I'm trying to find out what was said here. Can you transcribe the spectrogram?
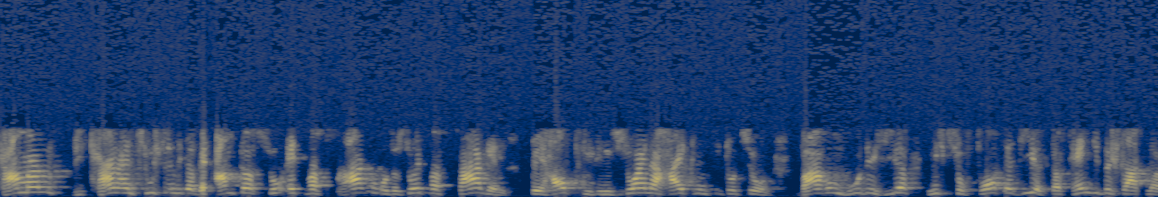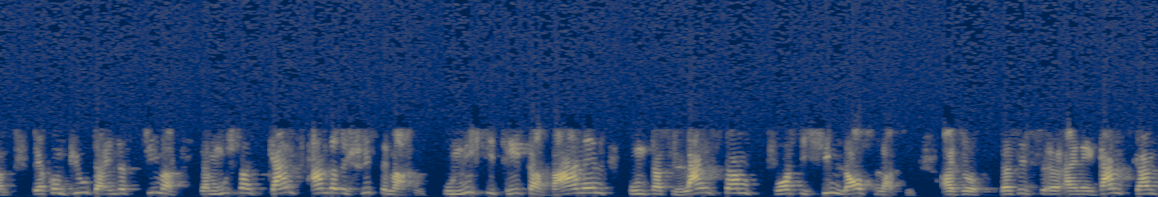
kann man, wie kann ein zuständiger Beamter so etwas fragen oder so etwas sagen, behaupten in so einer heiklen Situation? Warum wurde hier nicht sofort agiert? Das Handy beschlagnahmt, der Computer in das Zimmer. Da muss man ganz andere Schritte machen und nicht die Täter warnen und das langsam vor sich hinlaufen lassen. Also das ist äh, eine ganz, ganz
